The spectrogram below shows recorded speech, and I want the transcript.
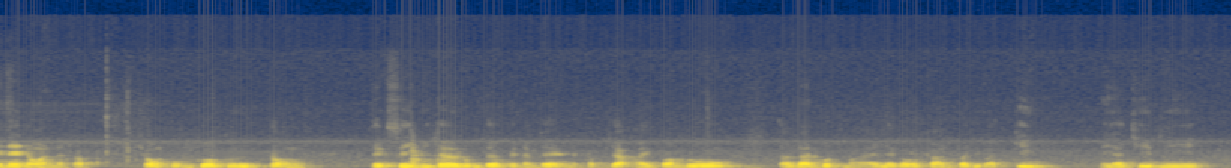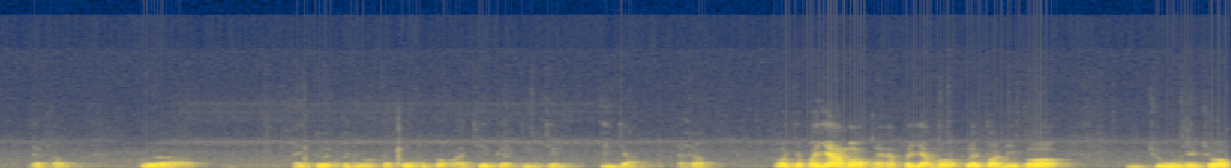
นแน่นอนนะครับ ช่องผมก็คือช่อง ท็กซี่มิเตอร์ลุงเติมเพชรน้ำแดงนะครับ จะให้ความรู้ทางด้านกฎหมาย และก็การปฏิบัติจริงในอาชีพนี้นะครับ เพื่อให้เกิดประโยชน์กับผู้ประกอบอาชีพอย่างจริงจริงจริงจังนะครับ ก็จะพยายามบอกนะครับพยายามบอกและตอนนี้ก็อยู่ในช่วง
